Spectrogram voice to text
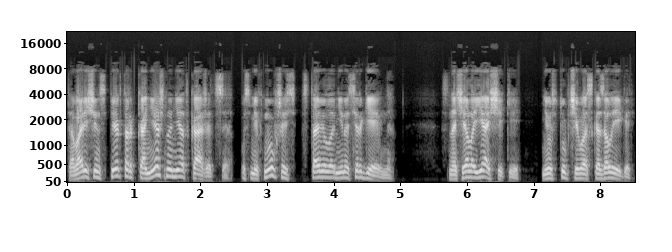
«Товарищ инспектор, конечно, не откажется», — усмехнувшись, вставила Нина Сергеевна. «Сначала ящики», — неуступчиво сказал Игорь,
